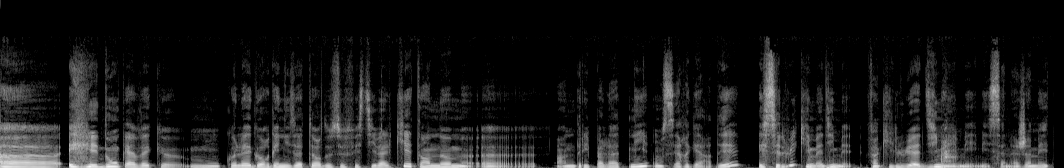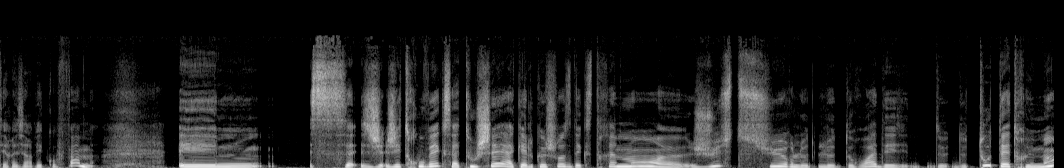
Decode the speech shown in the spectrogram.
Euh, et donc avec mon collègue organisateur de ce festival, qui est un homme, Andri Palatni, on s'est regardé et c'est lui qui m'a dit, mais, enfin qui lui a dit, mais, mais, mais ça n'a jamais été réservé qu'aux femmes. Et hum, j'ai trouvé que ça touchait à quelque chose d'extrêmement euh, juste sur le, droit de, tout être humain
